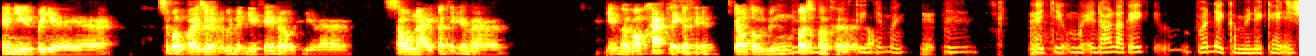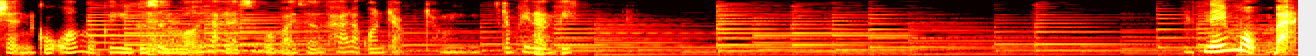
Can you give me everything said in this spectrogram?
nếu như bây giờ supervisor đã quyết định như thế rồi thì là sau này có thể là những bài báo khác thì có thể cho tôi đứng ừ, first author ưu tiên cho mình. Ừ. ừ. thì chị cũng nghĩ đó là cái vấn đề communication của một cái nghiên cứu sinh với lại là supervisor khá là quan trọng trong trong khi làm việc. Nếu một bạn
